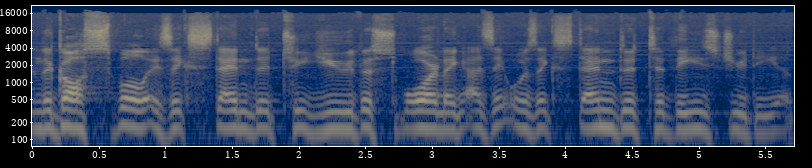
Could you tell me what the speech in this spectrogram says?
And the gospel is extended to you this morning as it was extended to these Judeans.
